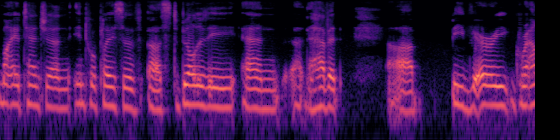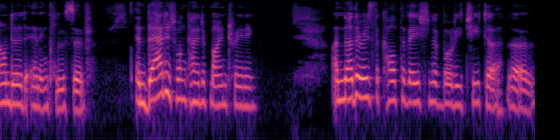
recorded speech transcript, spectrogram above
my attention into a place of uh, stability and uh, to have it uh, be very grounded and inclusive. And that is one kind of mind training. Another is the cultivation of bodhicitta, the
